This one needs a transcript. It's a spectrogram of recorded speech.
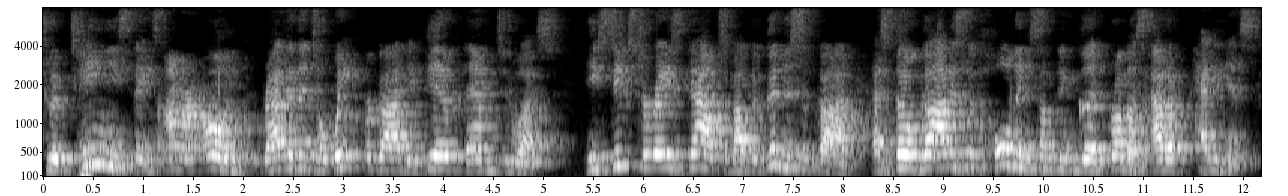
to obtain these things on our own, rather than to wait for God to give them to us. He seeks to raise doubts about the goodness of God, as though God is withholding something good from us out of pettiness.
